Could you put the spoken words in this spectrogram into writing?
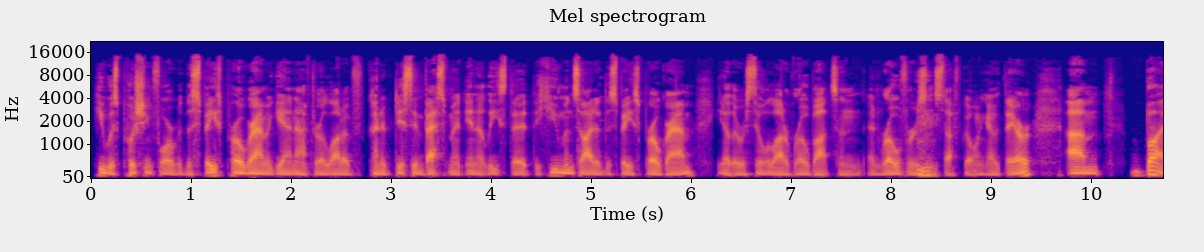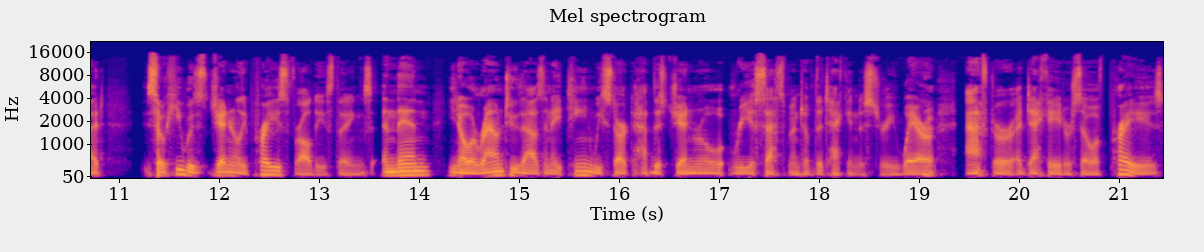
He was pushing forward the space program again after a lot of kind of disinvestment in at least the, the human side of the space program. You know, there were still a lot of robots and, and rovers mm-hmm. and stuff going out there. Um, but so he was generally praised for all these things. And then, you know, around 2018, we start to have this general reassessment of the tech industry where right. after a decade or so of praise,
